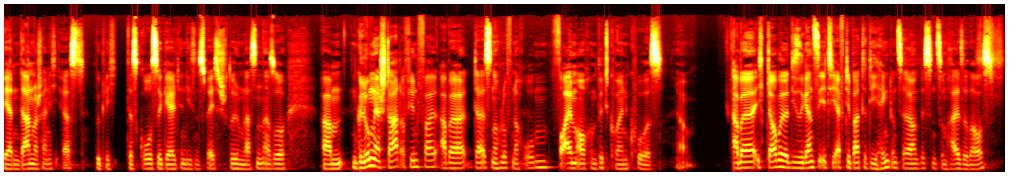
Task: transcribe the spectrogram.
werden dann wahrscheinlich erst wirklich das große Geld in diesen Space strömen lassen. Also ähm, ein gelungener Start auf jeden Fall, aber da ist noch Luft nach oben, vor allem auch im Bitcoin-Kurs. Ja. Aber ich glaube, diese ganze ETF-Debatte, die hängt uns ja ein bisschen zum Halse raus.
